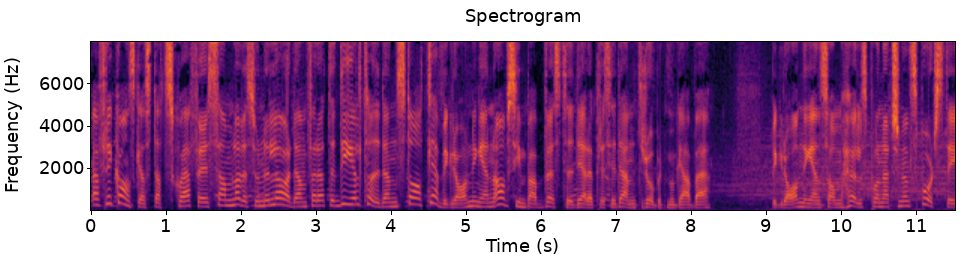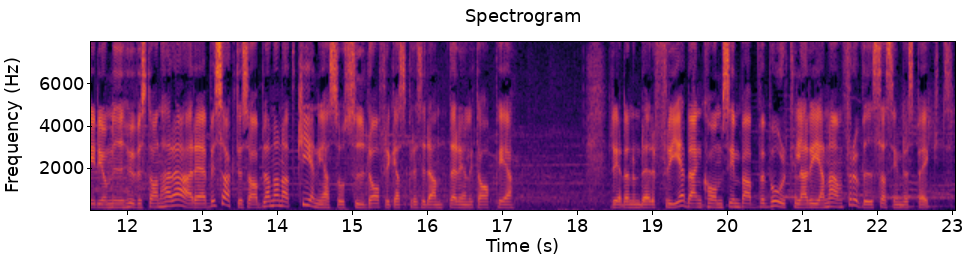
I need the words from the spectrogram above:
Afrikanska statschefer samlades under lördagen för att delta i den statliga begravningen av Zimbabwes tidigare president Robert Mugabe. Begravningen som hölls på National Sports Stadium i huvudstaden Harare besöktes av bland annat Kenias och Sydafrikas presidenter enligt AP. Redan under fredagen kom Zimbabwebor till arenan för att visa sin respekt.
